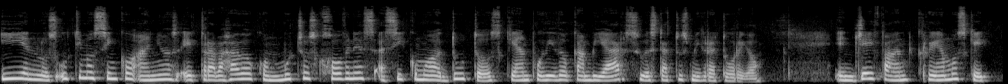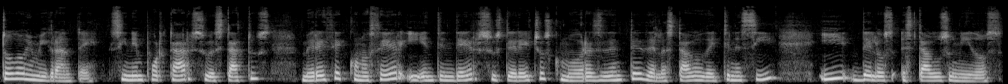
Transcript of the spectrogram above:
y en los últimos cinco años he trabajado con muchos jóvenes así como adultos que han podido cambiar su estatus migratorio. En JFAN creemos que todo inmigrante, sin importar su estatus, merece conocer y entender sus derechos como residente del estado de Tennessee y de los Estados Unidos.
